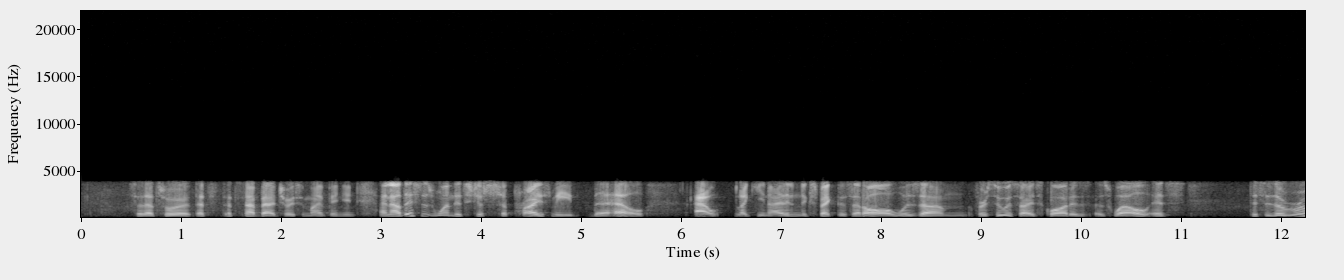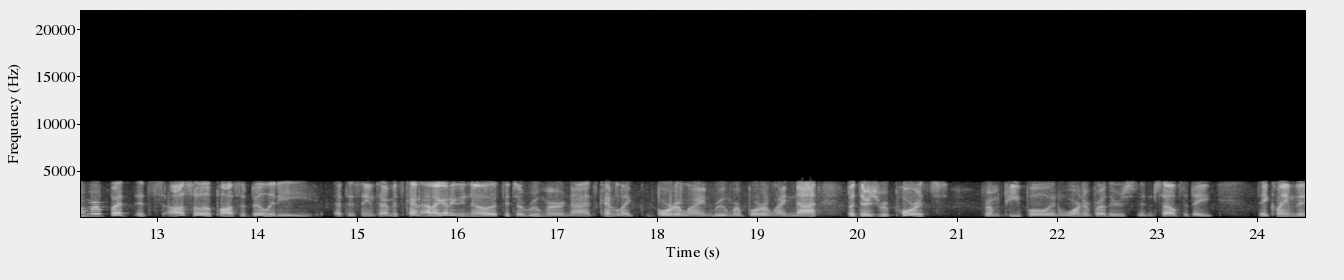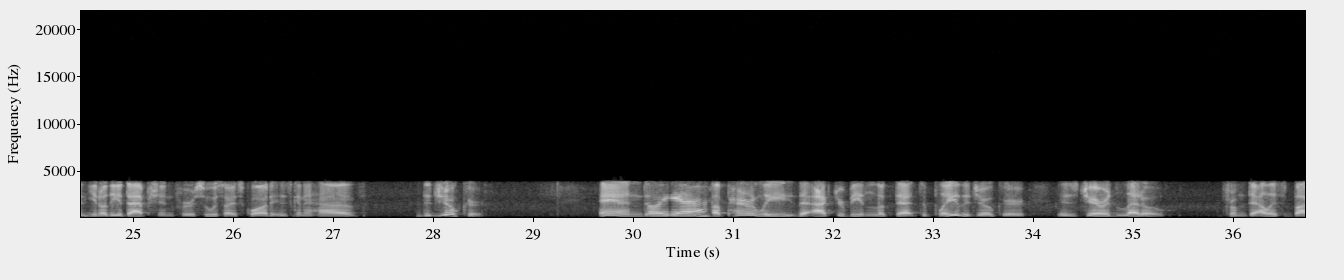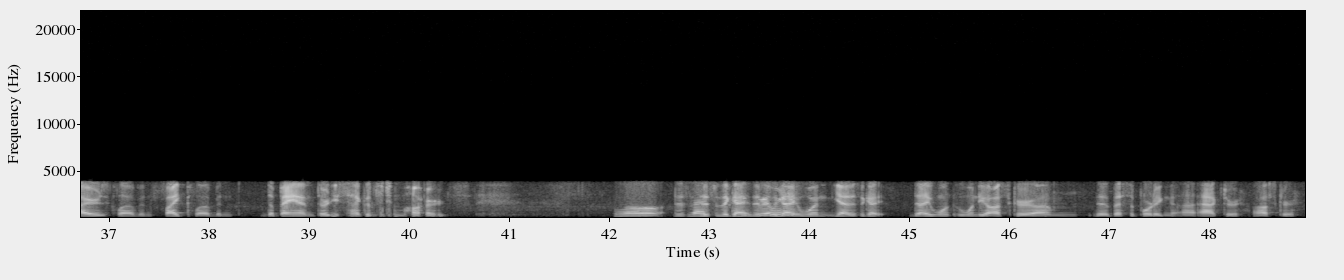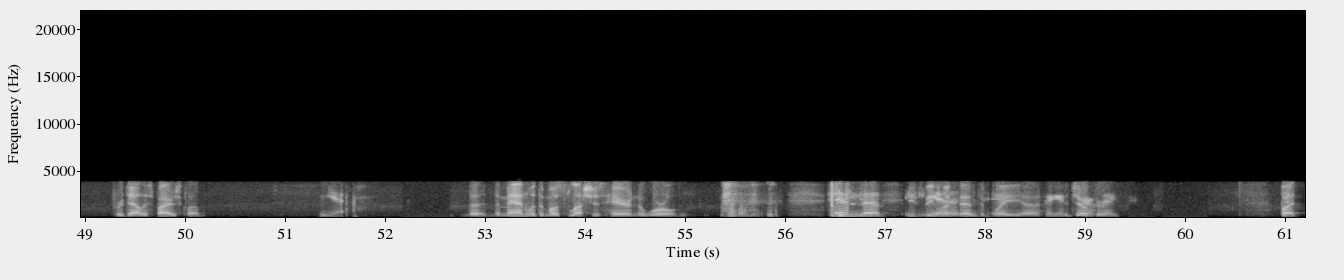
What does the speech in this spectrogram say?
So that's what that's that's not a bad choice in my opinion. And now this is one that's just surprised me the hell out. Like you know I didn't expect this at all. Was um for Suicide Squad as as well. It's this is a rumor, but it's also a possibility at the same time. It's kind of like I don't even know if it's a rumor or not. It's kind of like borderline rumor, borderline not. But there's reports from people in Warner Brothers themselves that they they claim that you know the adaptation for Suicide Squad is going to have the Joker. And Oh yeah. apparently the actor being looked at to play the Joker is Jared Leto from Dallas Buyers Club and Fight Club and the band Thirty Seconds to Mars. Well, This, this is the guy. This is the guy who won. Yeah, this is the guy. The guy who won, who won the Oscar, um, the Best Supporting uh, Actor Oscar for Dallas Buyers Club. Yeah. The the man with the most luscious hair in the world. And the he's been yeah, looked at to play uh, the Joker. perfect. But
